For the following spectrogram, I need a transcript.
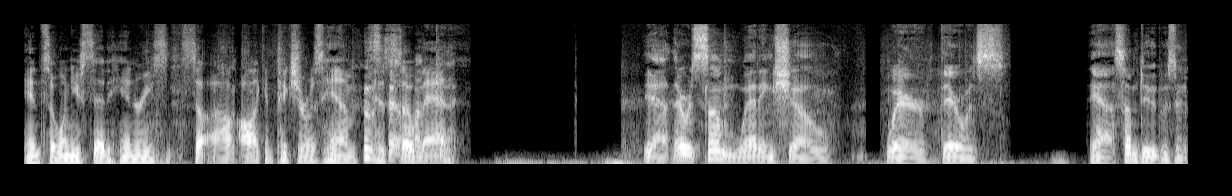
and so when you said Henry, so all, all I could picture was him. It's so bad. Yeah, there was some wedding show where there was yeah, some dude was in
